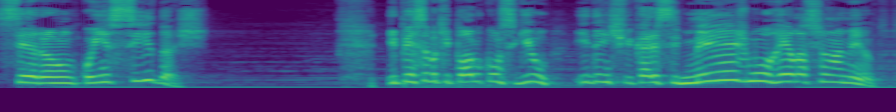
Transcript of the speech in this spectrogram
serão conhecidas. E perceba que Paulo conseguiu identificar esse mesmo relacionamento,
